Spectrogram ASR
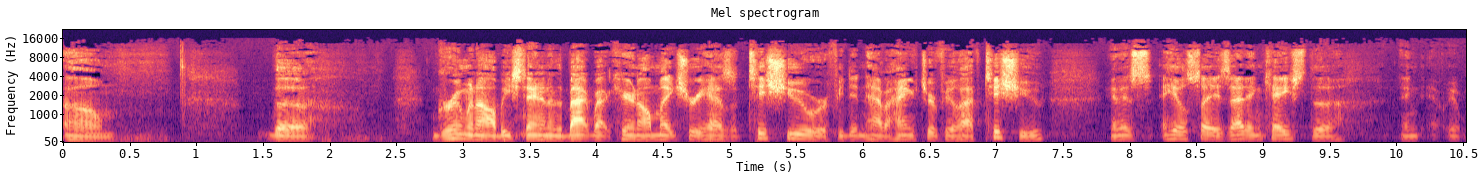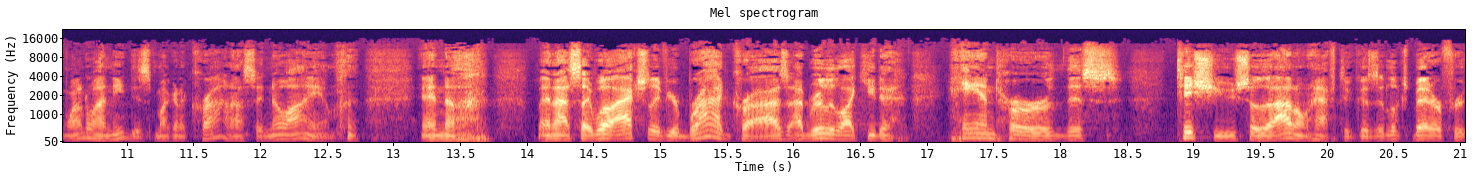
um, the groom and I'll be standing in the back back here, and I'll make sure he has a tissue, or if he didn't have a handkerchief, he'll have tissue. And it's, he'll say, "Is that in case the?" And why do I need this? Am I going to cry? And I say, "No, I am." and uh, and I say, "Well, actually, if your bride cries, I'd really like you to hand her this tissue so that I don't have to because it looks better for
